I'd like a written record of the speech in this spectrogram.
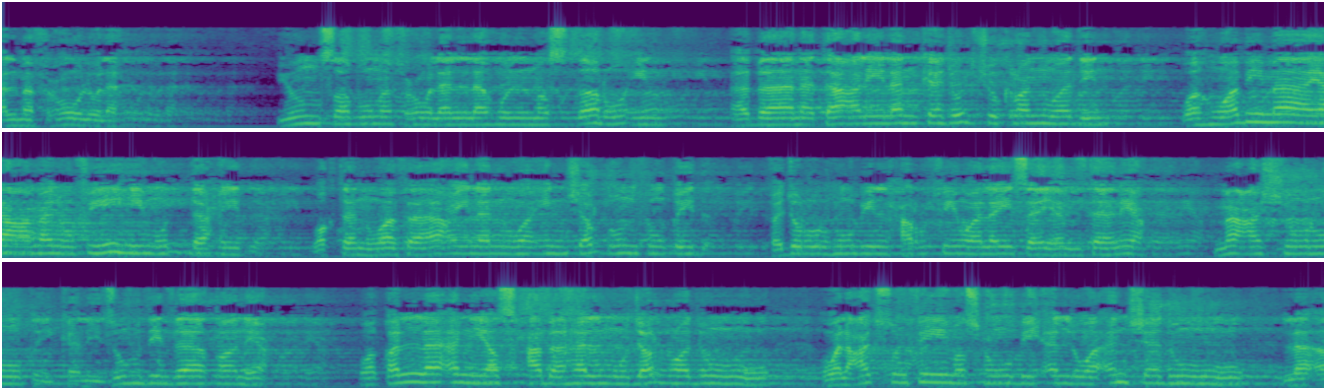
المفعول له. ينصب مفعولا له المصدر إن أبان تعليلا كجد شكرا ودن وهو بما يعمل فيه متحد. وقتا وفاعلا وإن شرط فقد فجره بالحرف وليس يمتنع. مع الشروط كلزهد ذا قنع. وقل أن يصحبها المجرد والعكس في مصحوب أل وأنشدوا لا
